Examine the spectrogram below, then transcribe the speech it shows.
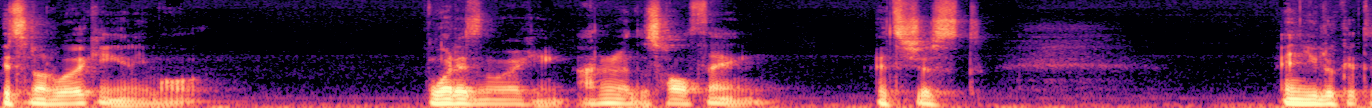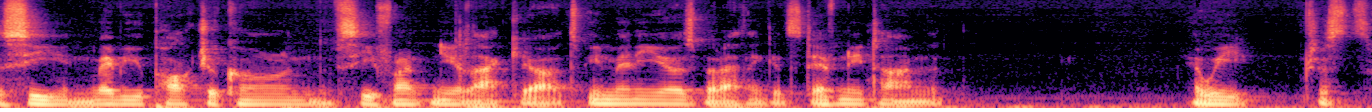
It's not working anymore. What isn't working? I don't know, this whole thing. It's just, and you look at the sea and maybe you parked your car on the seafront and you're like, yeah, it's been many years, but I think it's definitely time that we just,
